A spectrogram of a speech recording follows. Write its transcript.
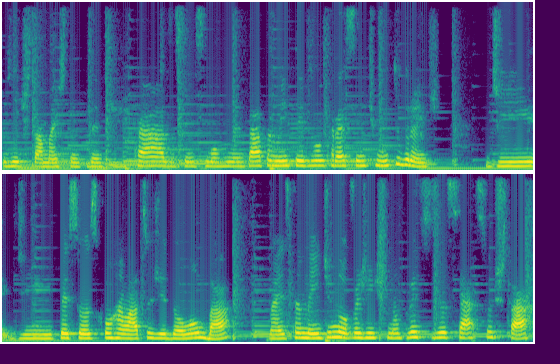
a gente está mais tempo dentro de casa, sem se movimentar, também teve uma crescente muito grande de, de pessoas com relatos de dor lombar, mas também, de novo, a gente não precisa se assustar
